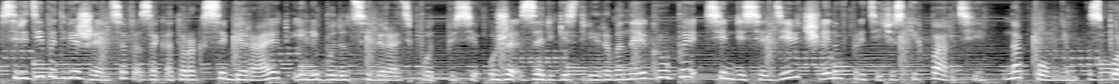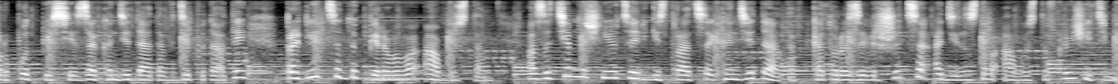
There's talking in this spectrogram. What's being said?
Среди выдвиженцев, за которых собирают или будут собирать подписи уже зарегистрированные группы, 79 членов политических партий. Напомним, сбор подписей за кандидатов в депутаты продлится до 1 августа, а затем начнется регистрация кандидатов, которая завершится 11 августа включительно,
